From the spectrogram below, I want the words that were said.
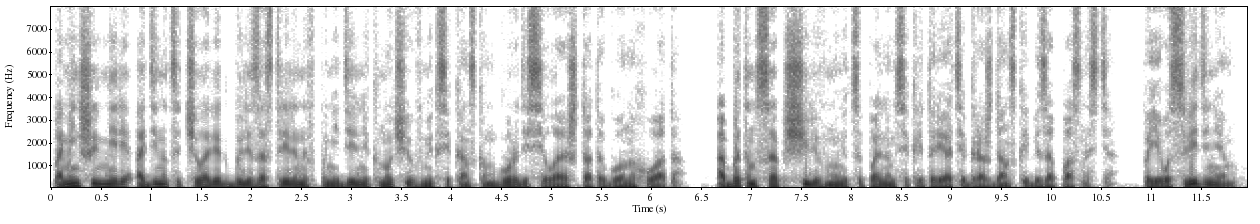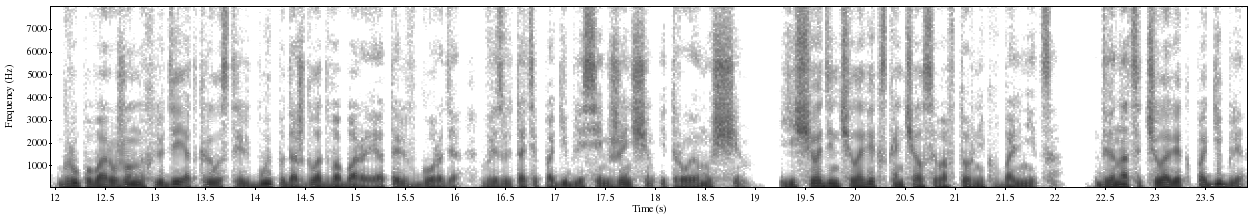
По меньшей мере 11 человек были застрелены в понедельник ночью в мексиканском городе Силая штата Гуанахуато. Об этом сообщили в муниципальном секретариате гражданской безопасности. По его сведениям, группа вооруженных людей открыла стрельбу и подожгла два бара и отель в городе, в результате погибли семь женщин и трое мужчин. Еще один человек скончался во вторник в больнице. 12 человек погибли,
